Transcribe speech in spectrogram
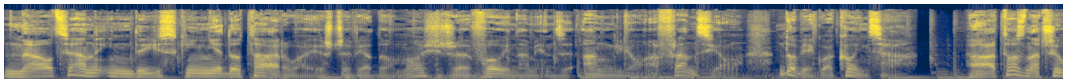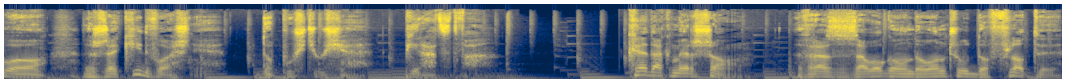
na Ocean Indyjski nie dotarła jeszcze wiadomość, że wojna między Anglią a Francją dobiegła końca. A to znaczyło, że Kidd właśnie dopuścił się piractwa. Kedak Merchon wraz z załogą dołączył do floty,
